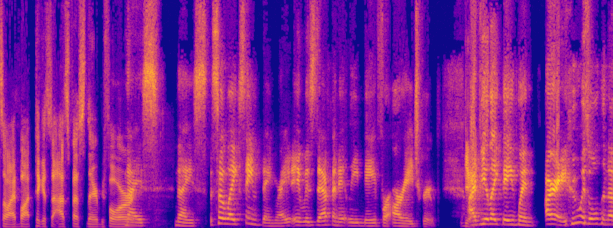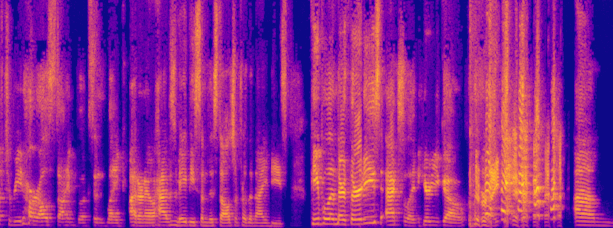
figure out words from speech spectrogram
So I bought tickets to Ozzfest there before. Nice, nice. So like same thing, right? It was definitely made for our age group. Yeah. I feel like they went, all right, who was old enough to read R.L. Stine books and like, I don't know, has maybe some nostalgia for the 90s. People in their 30s, excellent. Here you go. right. um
